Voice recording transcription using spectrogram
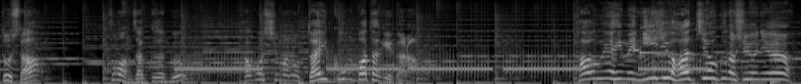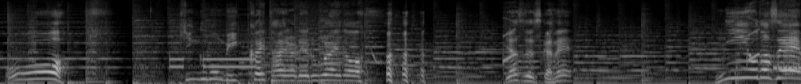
どうした？小判ザクザク？鹿児島の大根畑から。かぐや姫28億の収入。おお。キングボンビ1回耐えられるぐらいの。やつですかね。2を出せ。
